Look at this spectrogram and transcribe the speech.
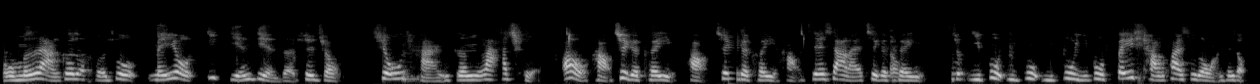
我们两个的合作没有一点点的这种纠缠跟拉扯。哦，好，这个可以，好，这个可以，好，接下来这个可以，就一步一步一步一步非常快速的往前走。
